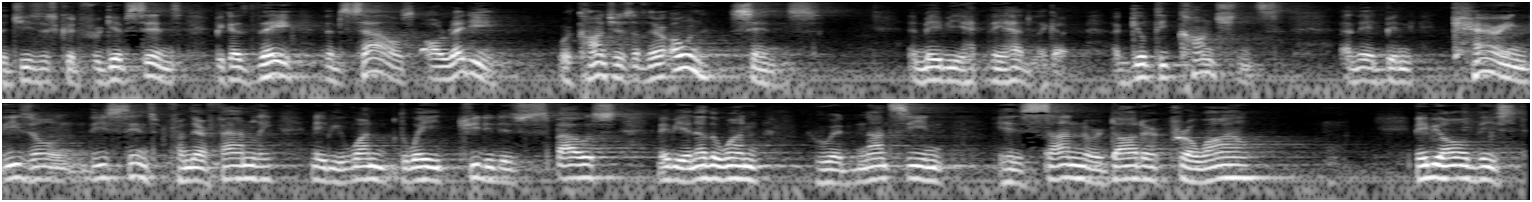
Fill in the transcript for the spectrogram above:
that Jesus could forgive sins because they themselves already were conscious of their own sins. And maybe they had like a, a guilty conscience and they had been carrying these own these sins from their family. Maybe one the way he treated his spouse, maybe another one who had not seen his son or daughter for a while. Maybe all these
